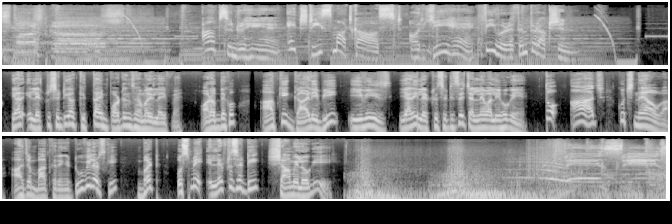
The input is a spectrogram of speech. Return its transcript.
Smartcast. आप सुन रहे हैं एच डी स्मार्ट कास्ट और ये है फीवर एफ़ प्रोडक्शन यार इलेक्ट्रिसिटी का कितना इम्पोर्टेंस है हमारी लाइफ में। और अब देखो आपकी गाड़ी भी ईवीज यानी इलेक्ट्रिसिटी से चलने वाली हो गई है। तो आज कुछ नया होगा। आज हम बात करेंगे टू व्हीलर्स की बट उसमें इलेक्ट्रिसिटी शामिल होगी। This is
